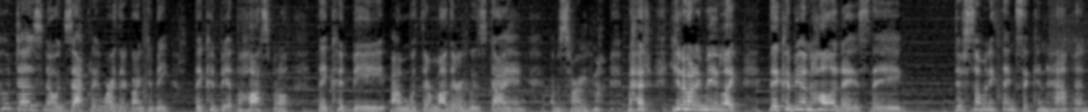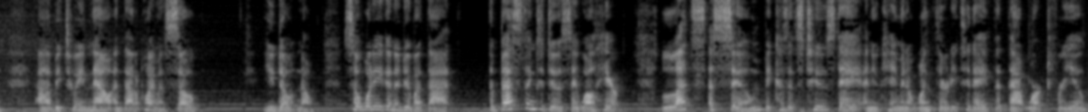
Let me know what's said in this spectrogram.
Who does know exactly where they're going to be? They could be at the hospital. They could be um, with their mother who's dying. I'm sorry, but you know what I mean. Like they could be on holidays. They there's so many things that can happen uh, between now and that appointment. So you don't know. So what are you going to do about that? The best thing to do is say, well, here, let's assume because it's Tuesday and you came in at 1:30 today that that worked for you.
